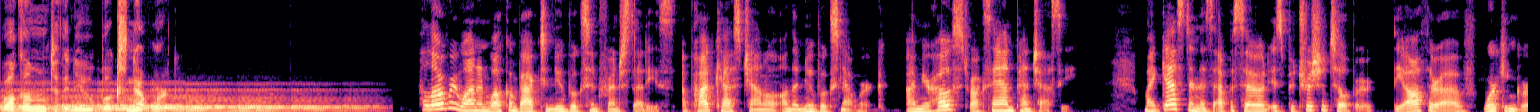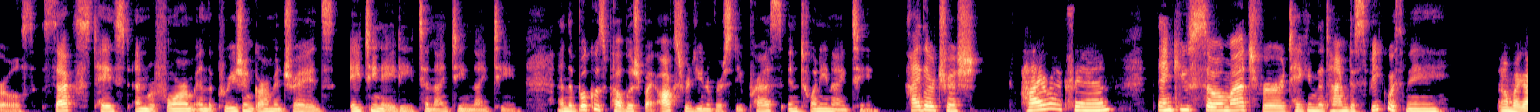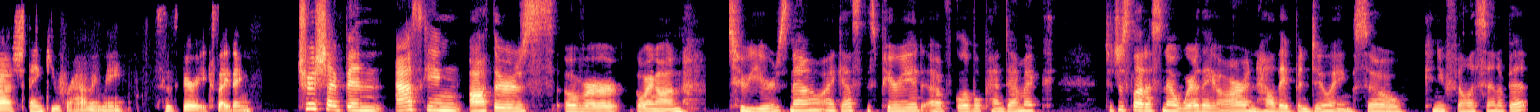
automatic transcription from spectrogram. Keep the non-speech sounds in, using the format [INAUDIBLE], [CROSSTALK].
Welcome to the New Books Network. Hello, everyone, and welcome back to New Books in French Studies, a podcast channel on the New Books Network. I'm your host, Roxanne Panchasi. My guest in this episode is Patricia Tilburg, the author of Working Girls Sex, Taste, and Reform in the Parisian Garment Trades, 1880 to 1919. And the book was published by Oxford University Press in 2019. Hi there, Trish. Hi, Roxanne. Thank you so much for taking the time to speak with me. Oh my gosh, thank you for having me. This is very exciting. Trish, I've been asking authors over going on two years now, I guess, this period of global pandemic to just let us know where they are and how they've been doing. So, can you fill us in a bit?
